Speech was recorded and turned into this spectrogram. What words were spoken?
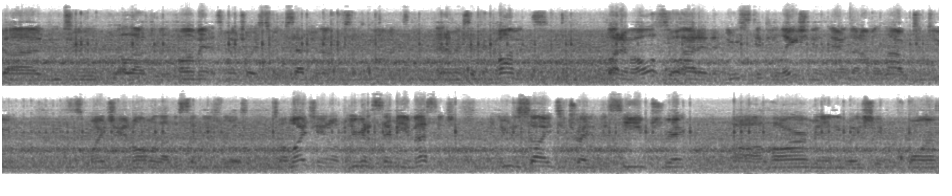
Uh, YouTube allows me to comment. It's my choice to accept or not accept comments. And I'm accepting comments. But I've also added a new stipulation in there that I'm allowed to do. This is my channel. I'm allowed to set these rules. So on my channel, if you're going to send me a message and you decide to try to deceive, trick, uh, harm in any way, shape, or form,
